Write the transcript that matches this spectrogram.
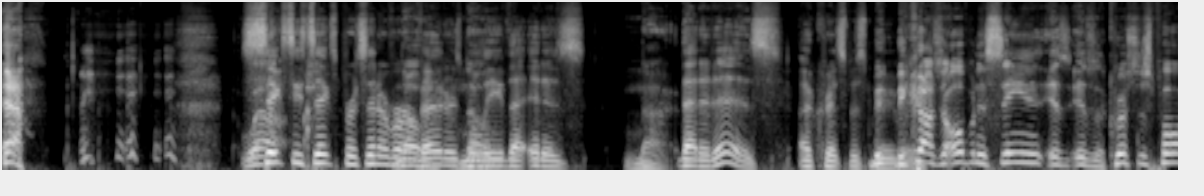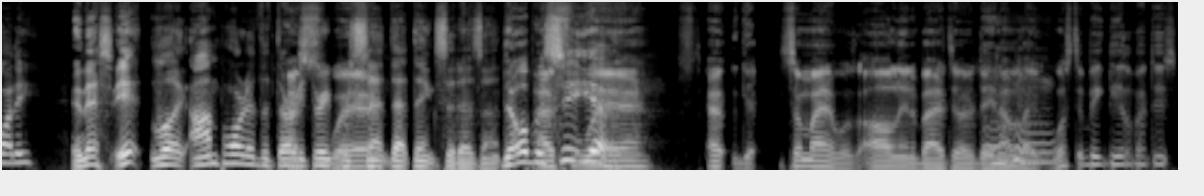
Well, 66% of our no, voters no. believe that it is Not that it is a Christmas Be- movie. because the opening scene is, is a Christmas party, and that's it. Look, I'm part of the 33% that thinks it isn't. The opening I scene, yeah. Uh, swear, I- somebody was all in about it the other day, and I was like, mm-hmm. "What's the big deal about this?"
